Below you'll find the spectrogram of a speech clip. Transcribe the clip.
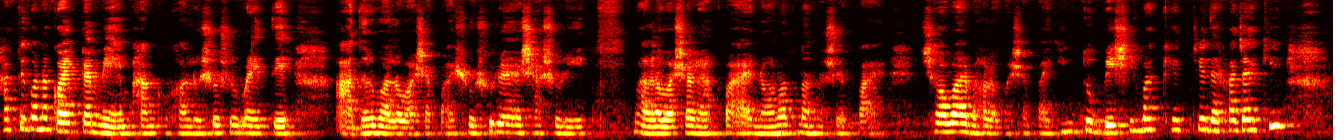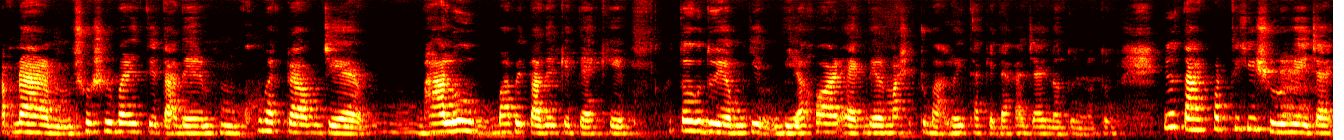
হাতে গোনা কয়েকটা মেয়ে ভাগ্য ভালো, শ্বশুরবাড়িতে আদর ভালোবাসা পায় শ্বশুরে শাশুড়ি ভালোবাসারা পায়, ননদ ননসে পায়, সবার ভালোবাসা পায়। কিন্তু বেশিরভাগ ক্ষেত্রে দেখা যায় কি, আপনার শ্বশুরবাড়িতে তাদের খুব একটা যে ভালোভাবে তাদেরকে দেখে, হয়তো দুই এমনকি বিয়ে হওয়ার এক দেড় মাস একটু ভালোই থাকে, দেখা যায় নতুন নতুন। কিন্তু তারপর থেকেই শুরু হয়ে যায়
